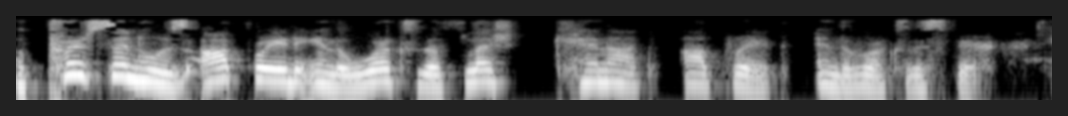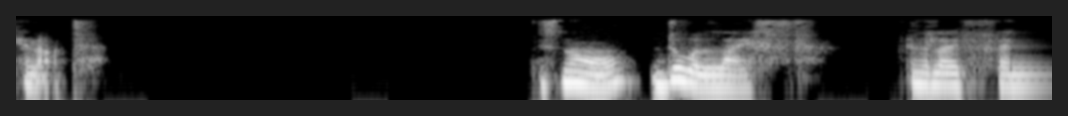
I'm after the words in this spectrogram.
A person who is operating in the works of the flesh cannot operate in the works of the spirit. Cannot. There's no dual life in the life of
